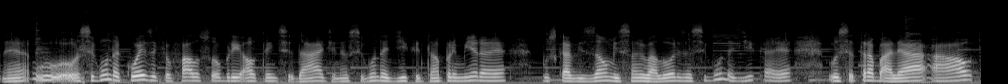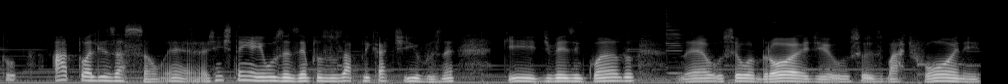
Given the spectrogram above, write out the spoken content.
Né? O, a segunda coisa que eu falo sobre autenticidade, né? a segunda dica, então a primeira é buscar visão, missão e valores, a segunda dica é você trabalhar a auto atualização. É, a gente tem aí os exemplos dos aplicativos, né? que de vez em quando né, o seu Android, o seu smartphone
